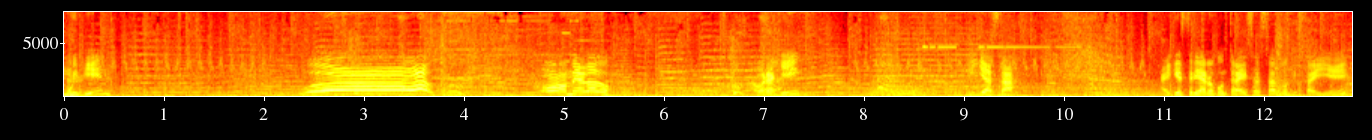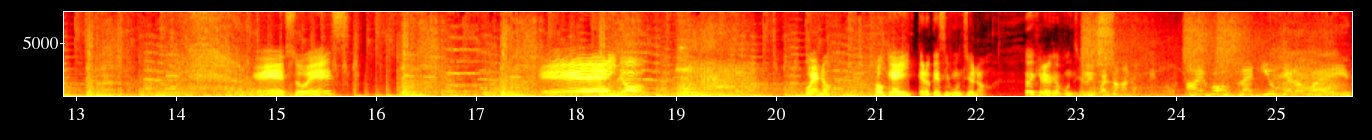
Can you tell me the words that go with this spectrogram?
Muy bien. ¡Wow! ¡Oh, me ha dado! Ahora aquí. Y ya está. Hay que estrellarlo contra esa estatua que está ahí, ¿eh? Eso es. ¡Ey, no! Bueno, ok, creo que sí funcionó. Creo que funcionó igual. Away.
